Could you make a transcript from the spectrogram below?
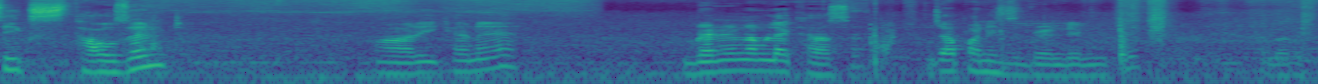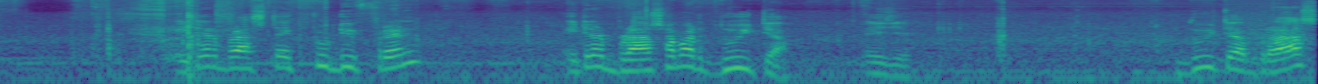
six thousand আর এখানে ব্র্যান্ডের নাম লেখা আছে জাপানিজ ব্র্যান্ডের মতো এটার ব্রাশটা একটু ডিফারেন্ট এটার ব্রাশ আবার দুইটা, এই যে, দুইটা ব্রাশ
